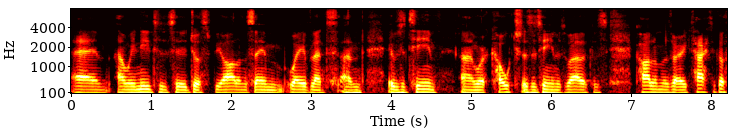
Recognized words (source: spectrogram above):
Um, and we needed to just be all on the same wavelength. And it was a team, and we're coached as a team as well because Colin was very tactical.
